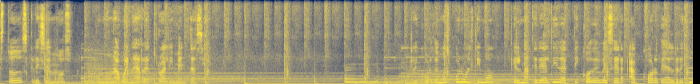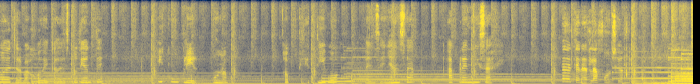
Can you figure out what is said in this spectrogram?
pues todos crecemos con una buena retroalimentación. Recordemos por último que el material didáctico debe ser acorde al ritmo de trabajo de cada estudiante y cumplir un objetivo de enseñanza-aprendizaje. Debe tener la función de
